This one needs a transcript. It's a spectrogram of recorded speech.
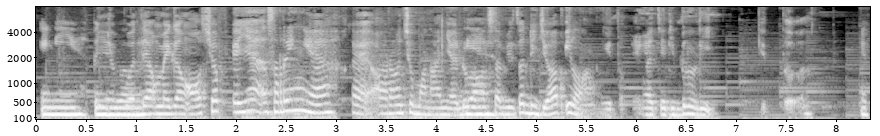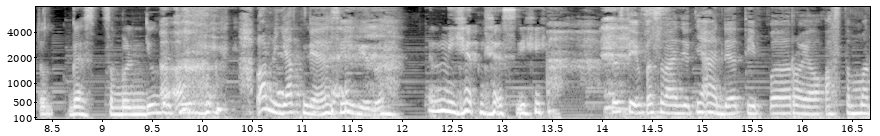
ini Iya buat penjualnya. yang megang all shop kayaknya sering ya kayak orang cuma nanya doang habis itu dijawab hilang gitu kayak nggak jadi beli gitu Itu gas sebelin juga tuh. lo niat nggak sih gitu Niat gak sih? terus tipe selanjutnya ada tipe royal customer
